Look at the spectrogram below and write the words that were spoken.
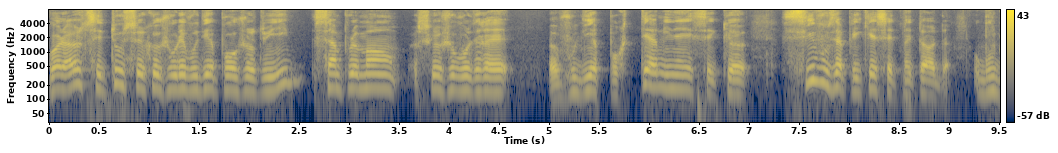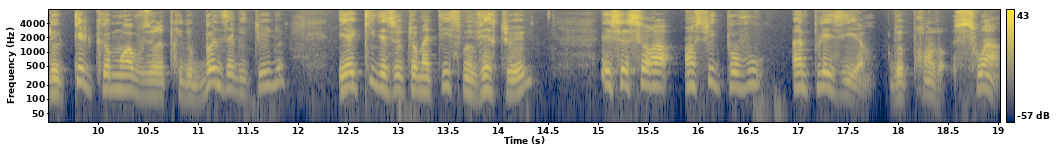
Voilà, c'est tout ce que je voulais vous dire pour aujourd'hui. Simplement, ce que je voudrais vous dire pour terminer, c'est que si vous appliquez cette méthode, au bout de quelques mois, vous aurez pris de bonnes habitudes et acquis des automatismes vertueux. Et ce sera ensuite pour vous un plaisir de prendre soin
